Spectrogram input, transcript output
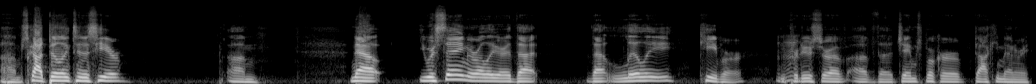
Um, Scott Billington is here. Um, now, you were saying earlier that that Lily Keber, the Mm-hmm. producer of, of the James Booker documentary,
